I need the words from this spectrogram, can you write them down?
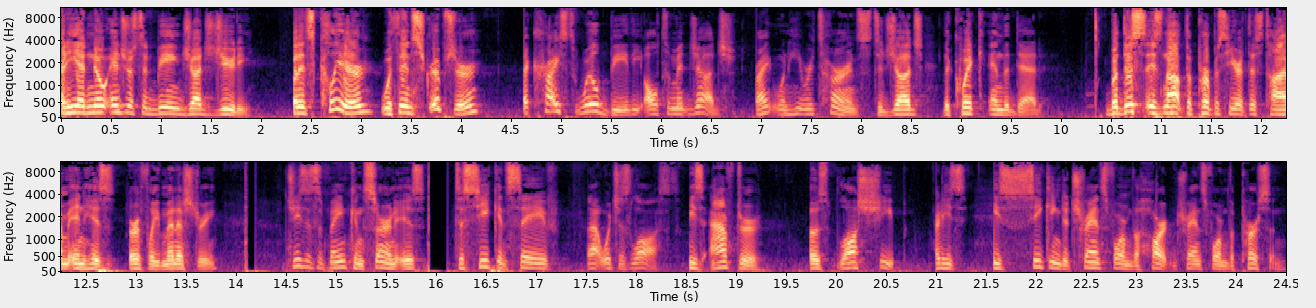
And he had no interest in being Judge Judy. But it's clear within Scripture that Christ will be the ultimate judge right? When he returns to judge the quick and the dead. But this is not the purpose here at this time in his earthly ministry. Jesus' main concern is to seek and save that which is lost. He's after those lost sheep. Right? He's, he's seeking to transform the heart and transform the person.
